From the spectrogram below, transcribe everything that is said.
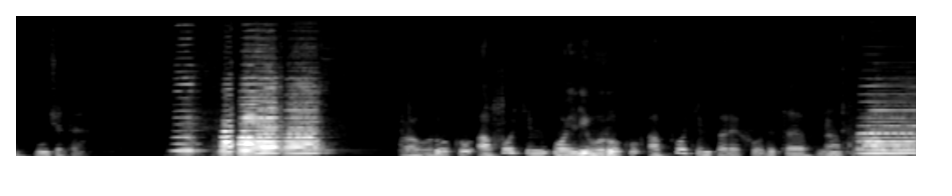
і учите праву руку, а потім, ой, ліву руку, а потім переходите на праву.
